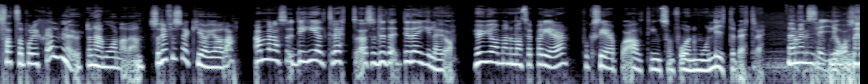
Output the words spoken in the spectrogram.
Satsa på dig själv nu den här månaden. Så det försöker jag göra. Ja, men alltså, det är helt rätt. Alltså, det, det där gillar jag. Hur gör man när man separerar? Fokusera på allting som får en att må lite bättre. Nej, men, säger jag så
